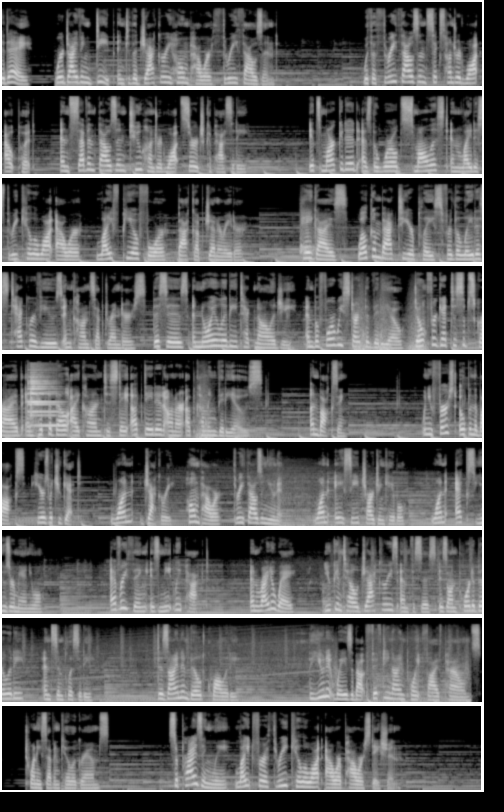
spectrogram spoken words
Today, we're diving deep into the Jackery HomePower 3000. With a 3,600 watt output and 7,200 watt surge capacity, it's marketed as the world's smallest and lightest 3 kilowatt hour LiFePO4 backup generator. Hey guys, welcome back to your place for the latest tech reviews and concept renders. This is Enoylity Technology, and before we start the video, don't forget to subscribe and hit the bell icon to stay updated on our upcoming videos. Unboxing. When you first open the box, here's what you get. 1 Jackery, home power, 3000 unit, 1 AC charging cable, 1 X user manual. Everything is neatly packed, and right away, you can tell Jackery's emphasis is on portability and simplicity. Design and build quality. The unit weighs about 59.5 pounds, 27 kilograms. Surprisingly, light for a 3 kilowatt hour power station.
